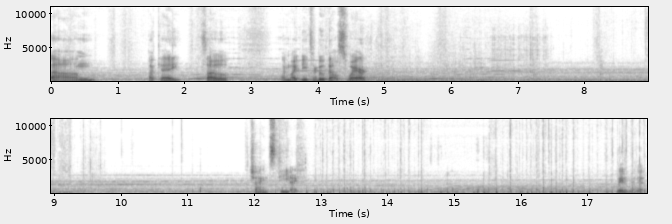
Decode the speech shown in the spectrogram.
um. Okay, so I might need to move elsewhere. Giant's Deep. Wait a minute.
